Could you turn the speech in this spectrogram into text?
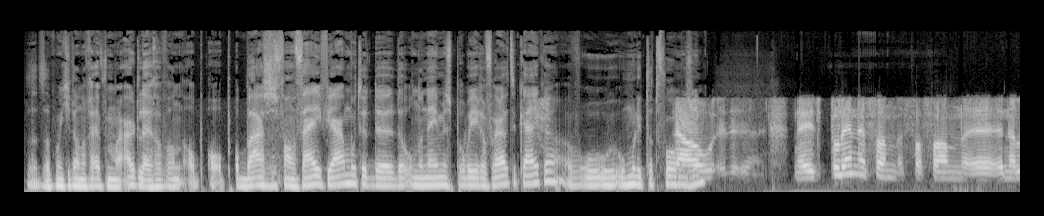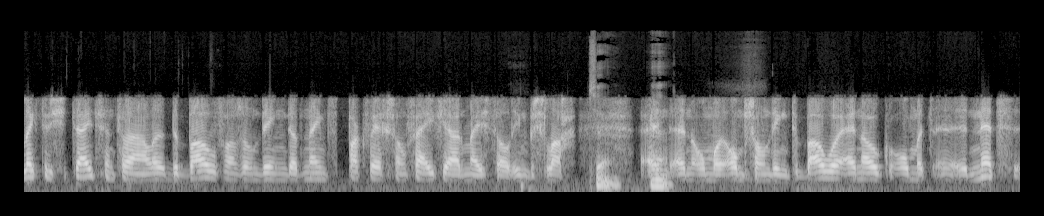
dat, dat moet je dan nog even maar uitleggen. Van op, op, op basis van vijf jaar moeten de, de ondernemers proberen vooruit te kijken? Of hoe, hoe moet ik dat voor me zien? Nee, het plannen van, van, van eh, een elektriciteitscentrale, de bouw van zo'n ding, dat neemt pakweg zo'n vijf jaar meestal in beslag. Zo, En, en om, om zo'n ding te bouwen en ook om het eh, net eh,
